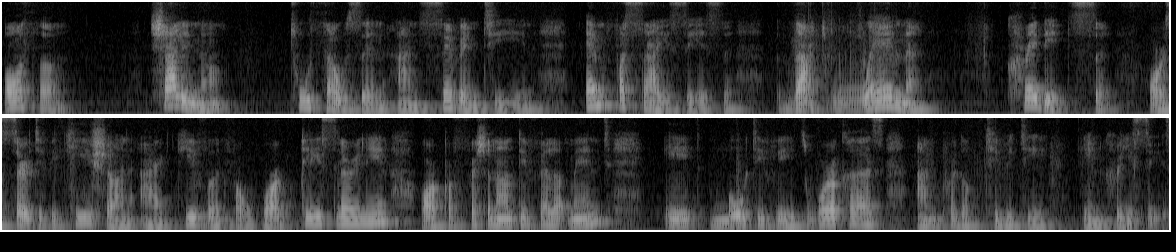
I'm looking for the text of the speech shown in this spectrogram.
author, Challoner, 2017, emphasizes that when credits or certification are given for workplace learning or professional development, it motivates workers and productivity increases.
